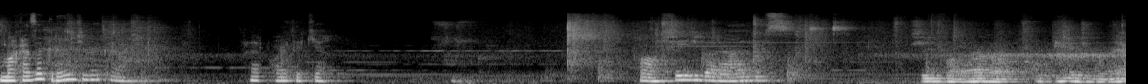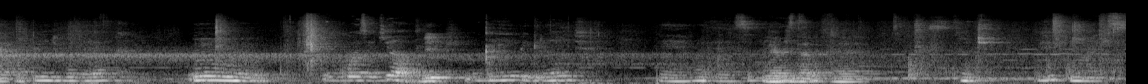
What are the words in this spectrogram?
Uma casa grande, né, cara? Olha a porta aqui, ó. Ó, cheio de baralhos, Cheio de parada, copinha de boneca. copinho de boneca. Hum, tem coisa aqui, ó. Clipe. Um clipe grande. É, mas essa E aqui parece tá. É, muito mais.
